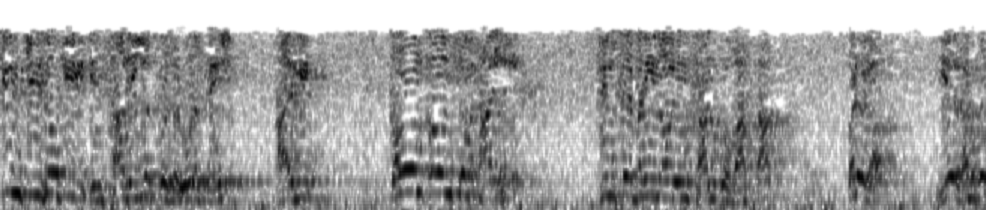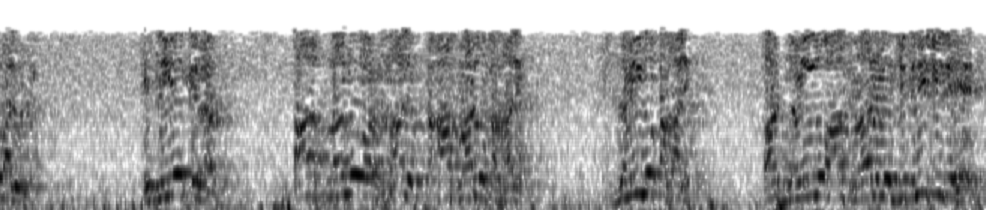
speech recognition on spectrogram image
کن چیزوں کی انسانیت کو ضرورت پیش آئے گی؟ کون کون سے مسائل ہیں جن سے بنی نو انسان کو واسطہ پڑے گا؟ یہ رب کو معلوم تھا۔ اس لیے کہ رب آسمانوں اور خالق آسمانوں کا خالق، زمینوں کا خالق، اور زمین و آسمان میں جتنی چیزیں ہیں،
